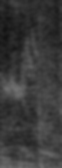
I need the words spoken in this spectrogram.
Yeah.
